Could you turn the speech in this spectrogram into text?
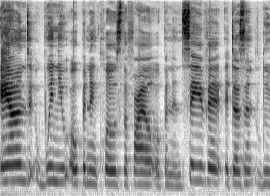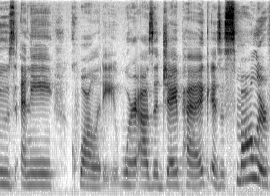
And when you open and close the file, open and save it, it doesn't lose any quality. Whereas a JPEG is a smaller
